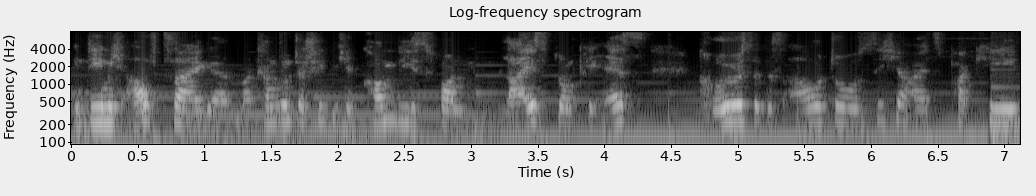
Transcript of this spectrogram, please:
indem ich aufzeige, man kann unterschiedliche Kombis von Leistung, PS, Größe des Autos, Sicherheitspaket,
